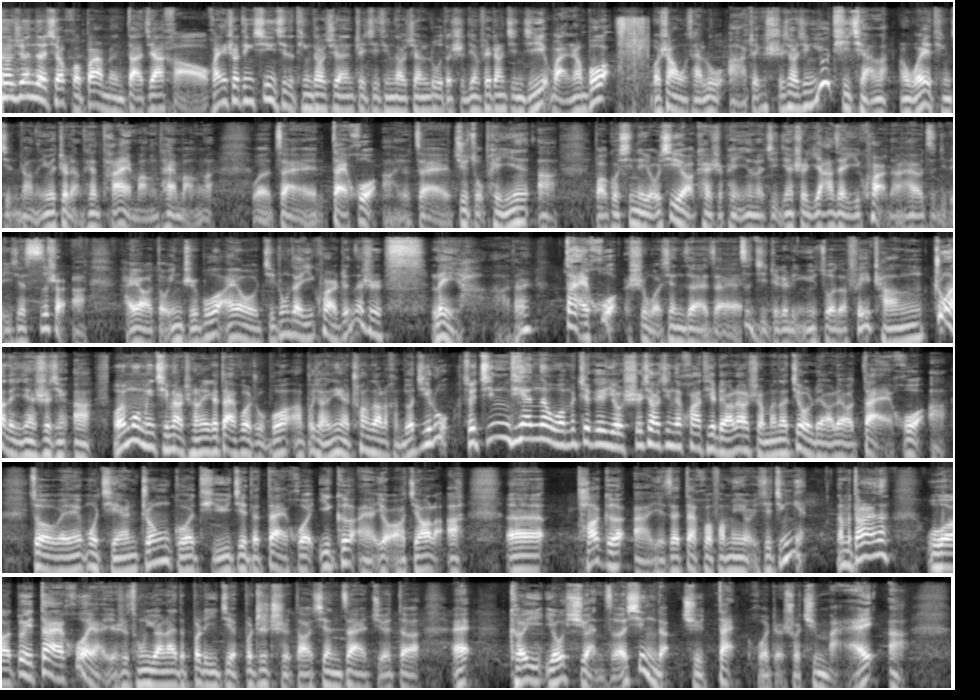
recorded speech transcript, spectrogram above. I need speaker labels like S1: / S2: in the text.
S1: 听涛轩的小伙伴们，大家好，欢迎收听新一期的听涛轩。这期听涛轩录的时间非常紧急，晚上播。我上午才录啊，这个时效性又提前了，我也挺紧张的，因为这两天太忙太忙了。我在带货啊，又在剧组配音啊，包括新的游戏又要开始配音了，几件事压在一块儿，当然还有自己的一些私事儿啊，还要抖音直播，哎呦，集中在一块儿，真的是累呀！当然。带货是我现在在自己这个领域做的非常重要的一件事情啊！我莫名其妙成了一个带货主播啊，不小心也创造了很多记录。所以今天呢，我们这个有时效性的话题聊聊什么呢？就聊聊带货啊。作为目前中国体育界的带货一哥，哎，又傲娇了啊！呃，陶哥啊，也在带货方面有一些经验。那么当然呢，我对带货呀，也是从原来的不理解、不支持，到现在觉得，哎。可以有选择性的去带，或者说去买啊。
